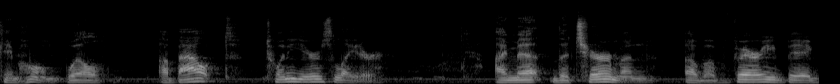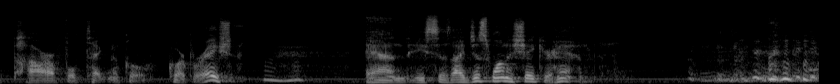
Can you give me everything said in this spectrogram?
came home. Well, about 20 years later, I met the chairman of a very big, powerful technical corporation. And he says, I just want to shake your hand.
